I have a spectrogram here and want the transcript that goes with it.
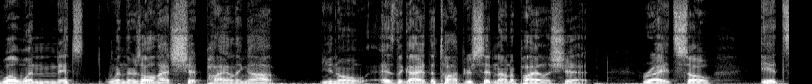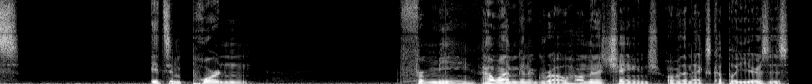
Well, when it's when there's all that shit piling up, you know, as the guy at the top, you're sitting on a pile of shit, right? So it's it's important for me how I'm going to grow, how I'm going to change over the next couple of years is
